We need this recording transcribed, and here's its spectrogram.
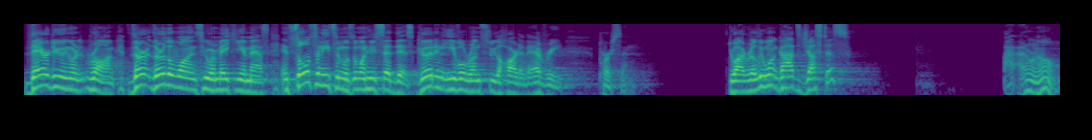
They're doing wrong. They're, they're the ones who are making a mess. And Solzhenitsyn was the one who said this good and evil runs through the heart of every person. Do I really want God's justice? I, I don't know.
